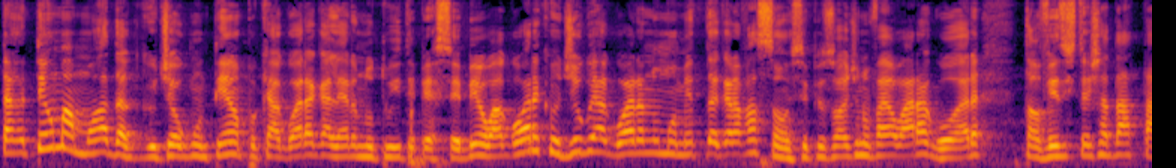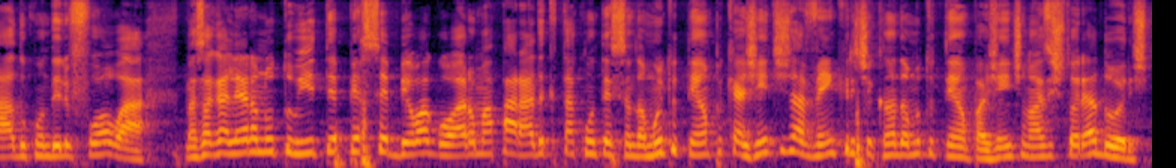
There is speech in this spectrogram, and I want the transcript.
Tá- Tem uma moda de algum tempo que agora a galera no Twitter percebeu. Agora que eu digo é agora no momento da gravação. Esse episódio não vai ao ar agora. Talvez esteja datado quando ele for ao ar. Mas a galera no Twitter percebeu agora uma parada que tá acontecendo há muito tempo que a gente já vem criticando há muito tempo. A gente, nós historiadores.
